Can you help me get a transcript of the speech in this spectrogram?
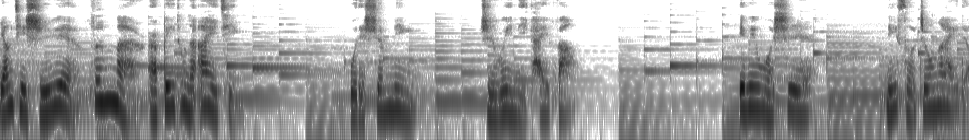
扬起十月丰满而悲痛的爱情，我的生命只为你开放，因为我是你所钟爱的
